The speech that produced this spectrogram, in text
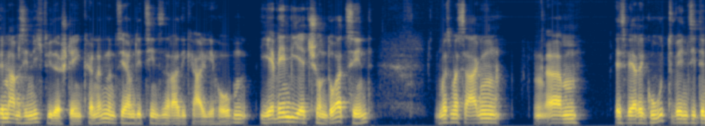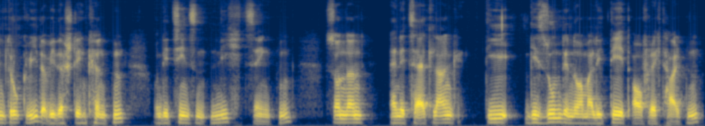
Dem haben sie nicht widerstehen können und sie haben die Zinsen radikal gehoben. Ja, wenn wir jetzt schon dort sind, muss man sagen, ähm, es wäre gut, wenn sie dem Druck wieder widerstehen könnten und die Zinsen nicht senken, sondern eine Zeit lang die gesunde Normalität aufrechthalten.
